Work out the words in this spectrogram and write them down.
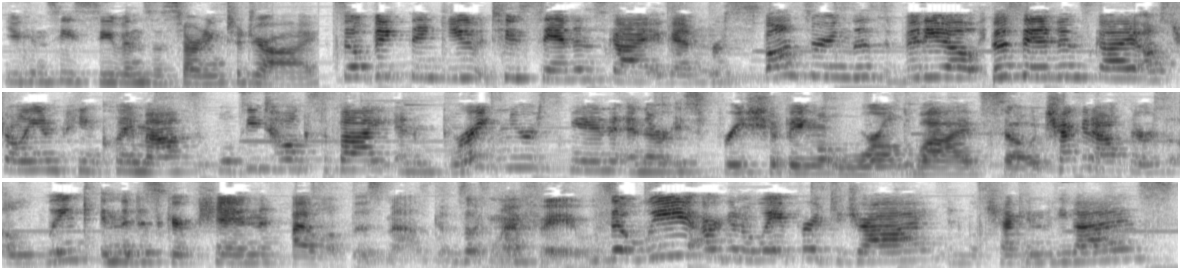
You can see Stephen's is starting to dry. So big thank you to Sand and Sky again for sponsoring this video. The Sand and Sky Australian Pink Clay Mask will detoxify and brighten your skin and there is free shipping worldwide. So check it out, there's a link in the description. I love this mask, it's like my fave. So we are gonna wait for it to dry and we'll check in with you guys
